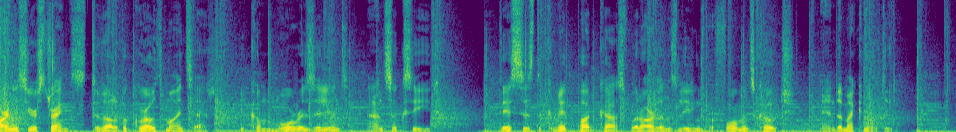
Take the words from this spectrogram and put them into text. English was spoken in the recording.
Harness your strengths, develop a growth mindset, become more resilient, and succeed. This is the Commit Podcast with Ireland's leading performance coach, Enda McNulty.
